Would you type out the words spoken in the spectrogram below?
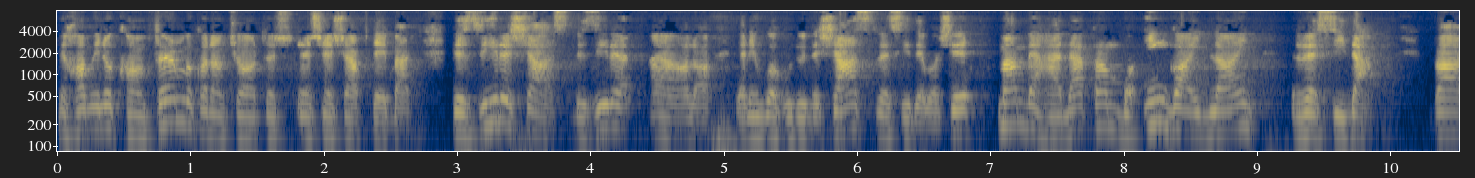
می‌خوام اینو confirm بکنم چهار تا شش هفته بعد به زیر 60 به زیر حالا یعنی حدود 60 رسیده باشه من به هدفم با این guideline رسیدم و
